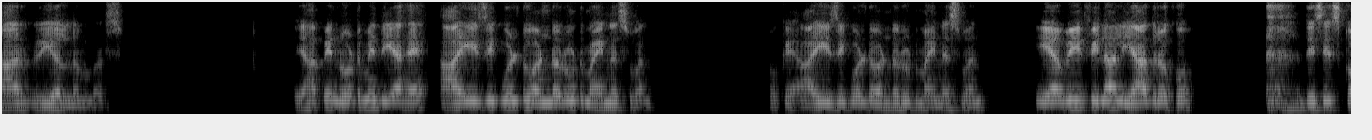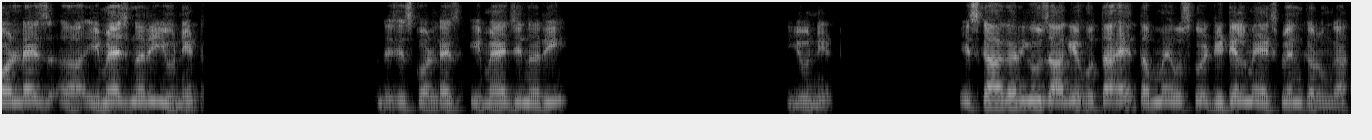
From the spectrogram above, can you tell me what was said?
R real numbers यहाँ पे नोट में दिया है i is equal to under root minus one okay i is equal to under root minus one ये अभी फ़िलहाल याद रखो this is called as imaginary unit this is called as imaginary unit इसका अगर यूज़ आगे होता है तब मैं उसको डिटेल में एक्सप्लेन करूँगा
